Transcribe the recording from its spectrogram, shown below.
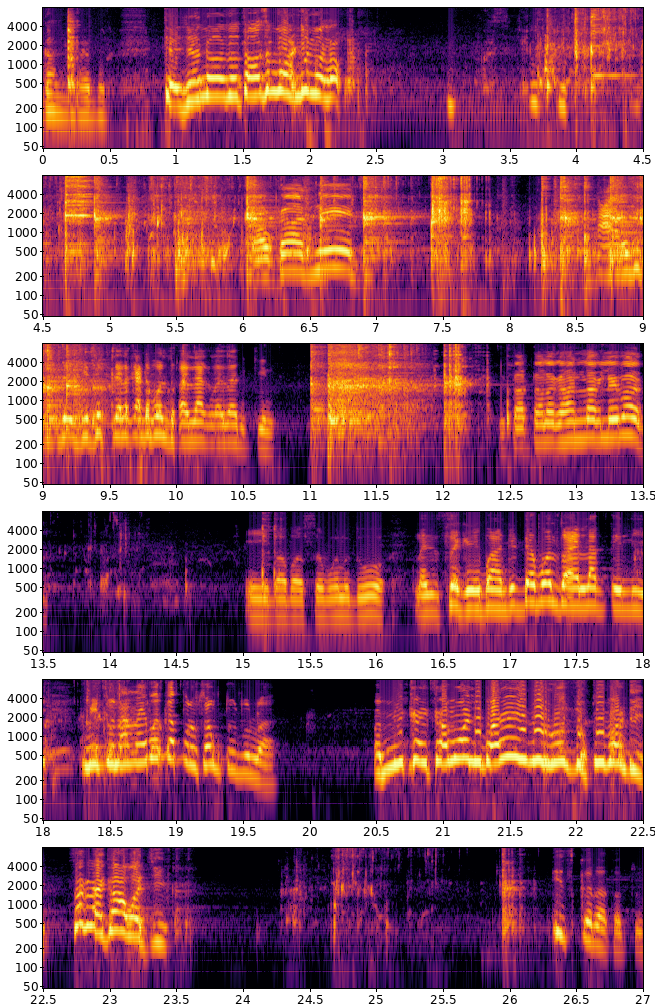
घालणार आहे बघ. त्याच्या नादात आज भांडी मला. अवकाश नीट. दुसऱ्याला काटा लागला आणखीन. ताटाला घाण लागले बघ. ए बाबा असं म्हणत हो नाही सगळी भांडी डबल धुवायला लागतेली मी तुला नाही बरं का पण सांगतो तुला? मी काय कामवाली बाई मी रोज धुतोय भांडी. सगळ्या गावाची. तीच कर आता तू.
